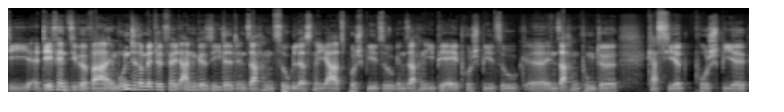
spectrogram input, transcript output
Die Defensive war im unteren Mittelfeld angesiedelt in Sachen zugelassene Yards pro Spielzug, in Sachen EPA pro Spielzug, äh, in Sachen Punkte kassiert pro Spiel.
